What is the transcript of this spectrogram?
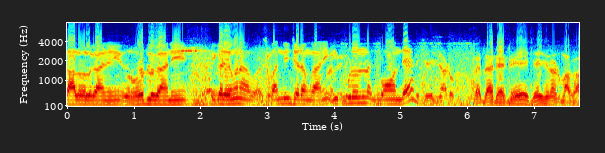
కాలువలు కానీ రోడ్లు కానీ ఇక్కడ ఏమైనా స్పందించడం కానీ ఇప్పుడున్న బాగుందే? చేసినాడు. పెద్ద చేసినాడు మాకు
